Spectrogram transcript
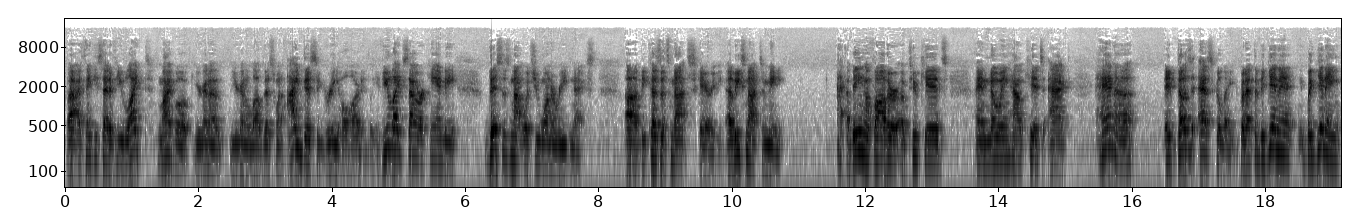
but I think he said if you liked my book, you're gonna you're gonna love this one. I disagree wholeheartedly. If you like Sour Candy, this is not what you want to read next uh, because it's not scary. At least not to me. Being a father of two kids and knowing how kids act, Hannah, it does escalate. But at the beginning, beginning,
